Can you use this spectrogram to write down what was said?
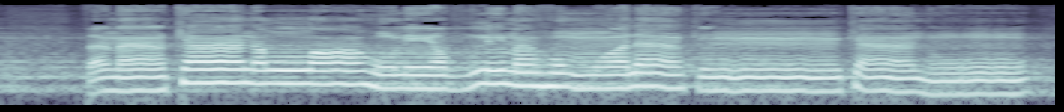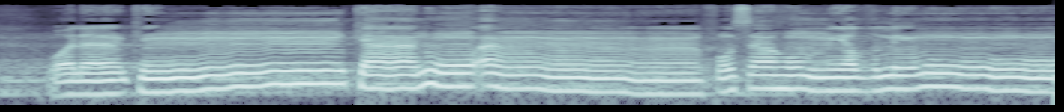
فما كان الله ليظلمهم ولكن كانوا ولكن كانوا أنفسهم يظلمون.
